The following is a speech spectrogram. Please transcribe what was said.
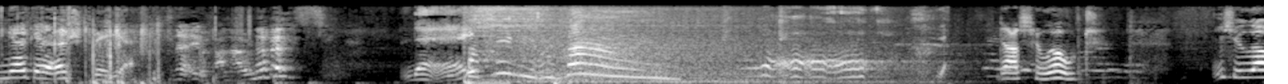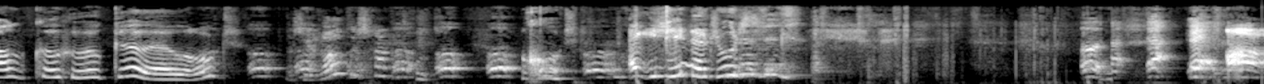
Lekker een spelen. Nee, we gaan nou naar bed. Nee. Ja, dat is rood. Is er wel kleur rood? Als je rood is, gaat het goed. Goed. En je ziet het goed. Ah.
